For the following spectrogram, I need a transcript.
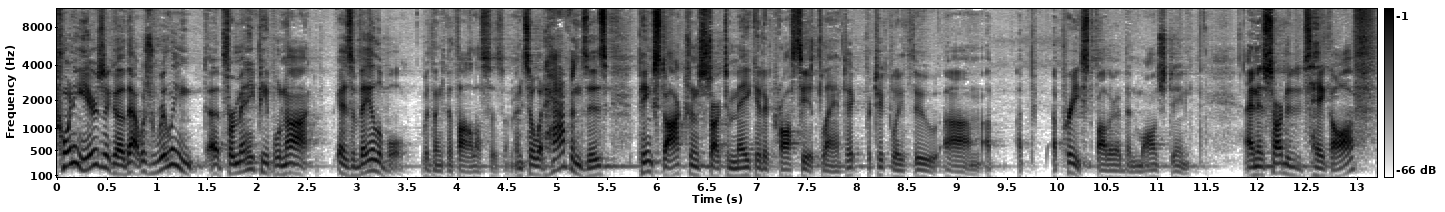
20 years ago, that was really, uh, for many people, not as available within Catholicism. And so what happens is Pink's doctrines start to make it across the Atlantic, particularly through um, a, a, a, priest, Father Edmund Waldstein. And it started to take off,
